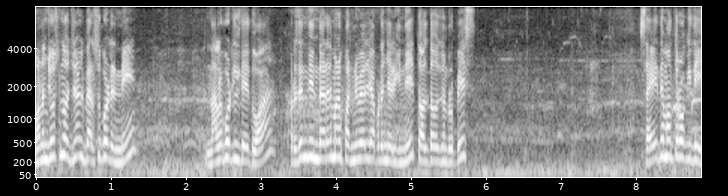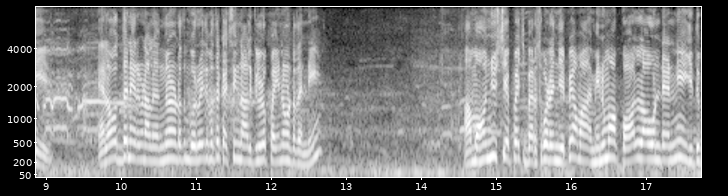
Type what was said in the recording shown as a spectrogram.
మనం చూస్తున్న ఒరిజినల్ బెరస కూడా అండి. నల్లబొట్లు తేతువా. ప్రజెంట్ దీని ధర అయితే పన్నెండు వేలు చెప్పడం జరిగింది ట్వెల్వ్ థౌసండ్ రూపీస్. సైజ్ మాత్రం ఒక ఇది ఎలా వద్దని ఇరవై నాలుగు అంగుళాలు ఉంటుంది బొరువు అయితే మాత్రం ఖచ్చితంగా నాలుగు కిలోల పైన ఉంటుందండి. ఆ మొహం చూసి చెప్పచ్చు బెరస్ చెప్పి ఆ మినిమం ఆ కాల్ లా ఉంటాయని ఇది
